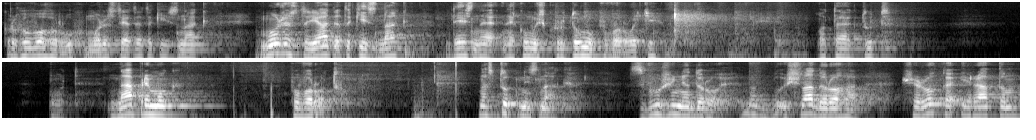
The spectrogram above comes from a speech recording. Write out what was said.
кругового руху може стояти такий знак. Може стояти такий знак десь на, на якомусь крутому повороті. Отак тут. От. Напрямок повороту. Наступний знак звуження дороги. Ну, йшла дорога широка і раптом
